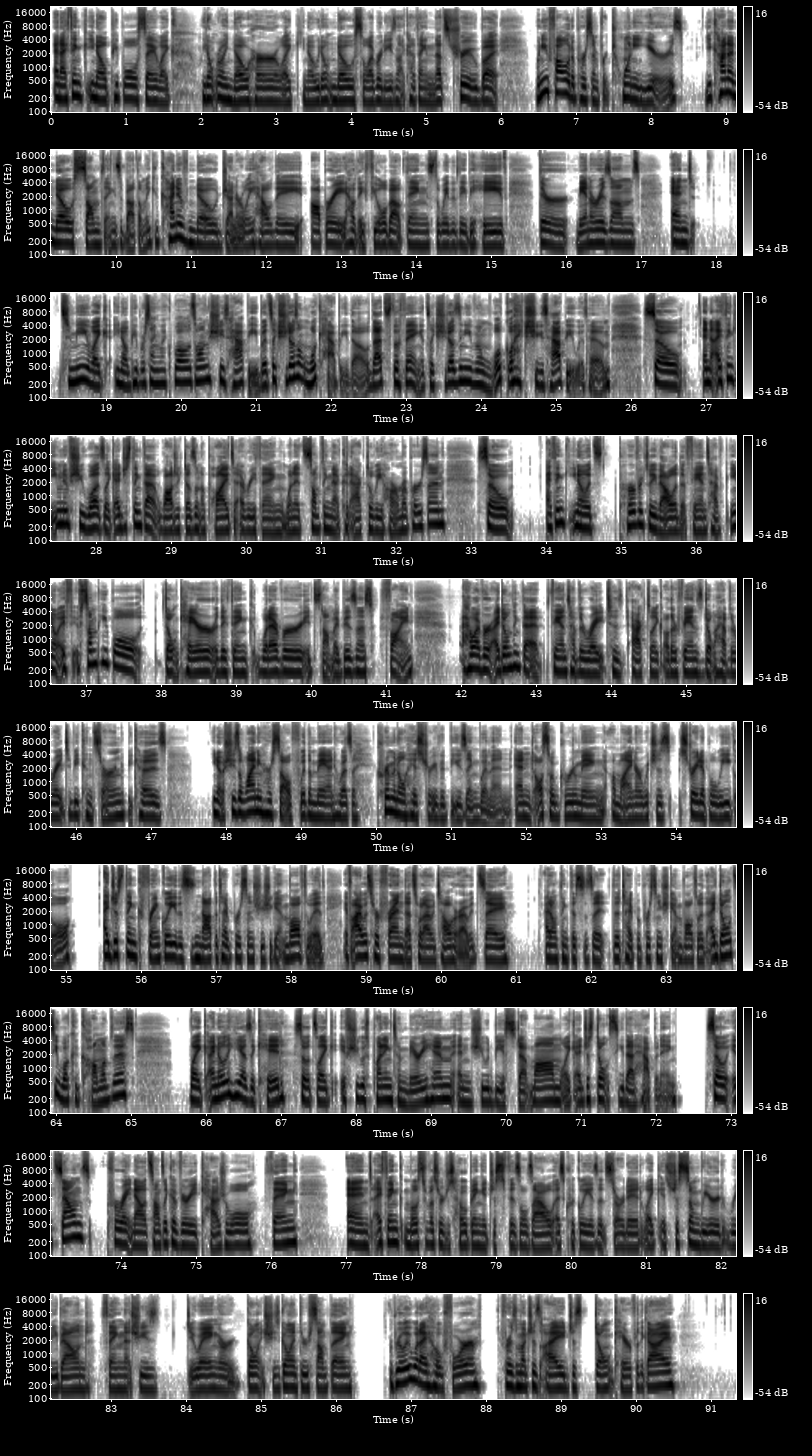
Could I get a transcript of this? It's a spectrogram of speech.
and I think, you know, people say like we don't really know her, like, you know, we don't know celebrities and that kind of thing. And that's true, but when you followed a person for 20 years, you kind of know some things about them. Like you kind of know generally how they operate, how they feel about things, the way that they behave, their mannerisms. And to me, like, you know, people are saying, like, well, as long as she's happy, but it's like she doesn't look happy though. That's the thing. It's like she doesn't even look like she's happy with him. So, and I think even if she was, like, I just think that logic doesn't apply to everything when it's something that could actively harm a person. So I think, you know, it's perfectly valid that fans have, you know, if, if some people don't care or they think, whatever, it's not my business, fine. However, I don't think that fans have the right to act like other fans don't have the right to be concerned because you know, she's aligning herself with a man who has a criminal history of abusing women and also grooming a minor, which is straight up illegal. I just think, frankly, this is not the type of person she should get involved with. If I was her friend, that's what I would tell her. I would say, I don't think this is a, the type of person you should get involved with. I don't see what could come of this. Like, I know that he has a kid, so it's like if she was planning to marry him and she would be a stepmom, like, I just don't see that happening. So it sounds, for right now, it sounds like a very casual thing. And I think most of us are just hoping it just fizzles out as quickly as it started. Like it's just some weird rebound thing that she's doing or going she's going through something. Really what I hope for, for as much as I just don't care for the guy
